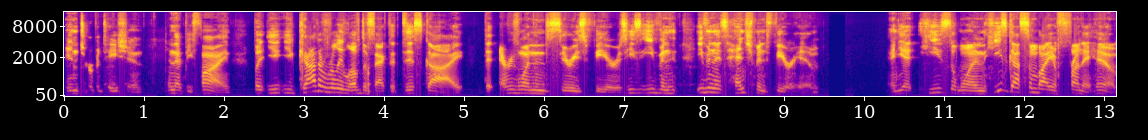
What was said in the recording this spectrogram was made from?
interpretation, and that'd be fine. But you, you gotta really love the fact that this guy, that everyone in the series fears. He's even even his henchmen fear him, and yet he's the one. He's got somebody in front of him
